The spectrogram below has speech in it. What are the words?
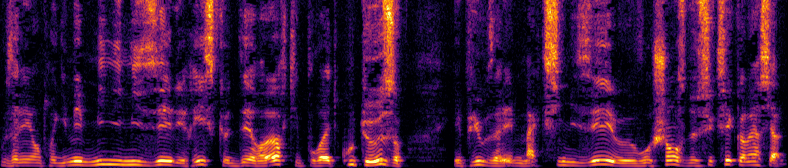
Vous allez, entre guillemets, minimiser les risques d'erreurs qui pourraient être coûteuses. Et puis, vous allez maximiser euh, vos chances de succès commercial.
